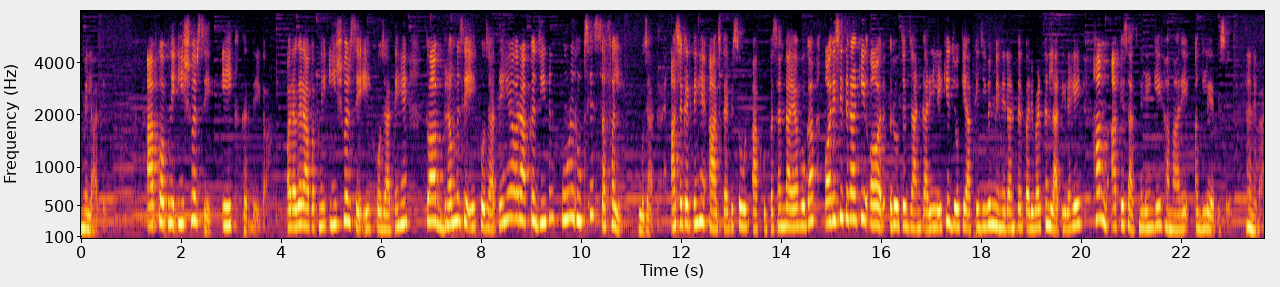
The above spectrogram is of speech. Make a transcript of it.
मिला दे। आपको अपने ईश्वर से एक कर देगा। और अगर आप अपने ईश्वर से एक हो जाते हैं तो आप ब्रह्म से एक हो जाते हैं और आपका जीवन पूर्ण रूप से सफल हो जाता है। आशा करते हैं आज का एपिसोड आपको पसंद आया होगा। और इसी तरह की और रोचक जानकारी लेके जो कि आपके जीवन में निरंतर परिवर्तन लाती रहे, हम आपके साथ मिलेंगे हमारे अगले एपिसोड धन्यवाद।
